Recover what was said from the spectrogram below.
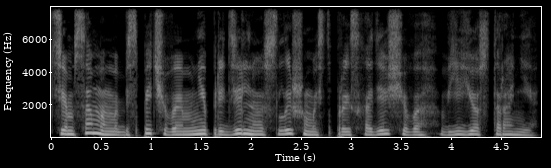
тем самым обеспечивая мне предельную слышимость происходящего в ее стороне.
